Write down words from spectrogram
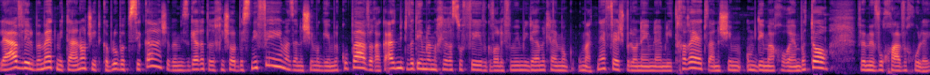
להבדיל באמת מטענות שהתקבלו בפסיקה, שבמסגרת רכישות בסניפים, אז אנשים מגיעים לקופה ורק אז מתוודים למחיר הסופי, וכבר לפעמים נגרמת להם עוגמת נפש ולא נעים להם להתחרט, ואנשים עומדים מאחוריהם בתור, ומבוכה וכולי.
